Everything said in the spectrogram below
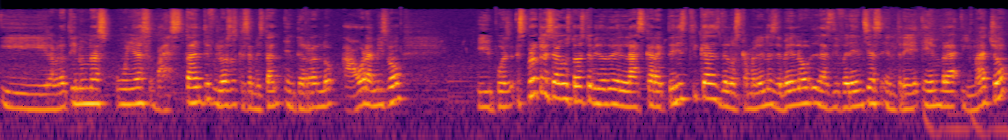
Y la verdad tiene unas uñas bastante filosas que se me están enterrando ahora mismo. Y pues espero que les haya gustado este video de las características de los camaleones de velo, las diferencias entre hembra y macho.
